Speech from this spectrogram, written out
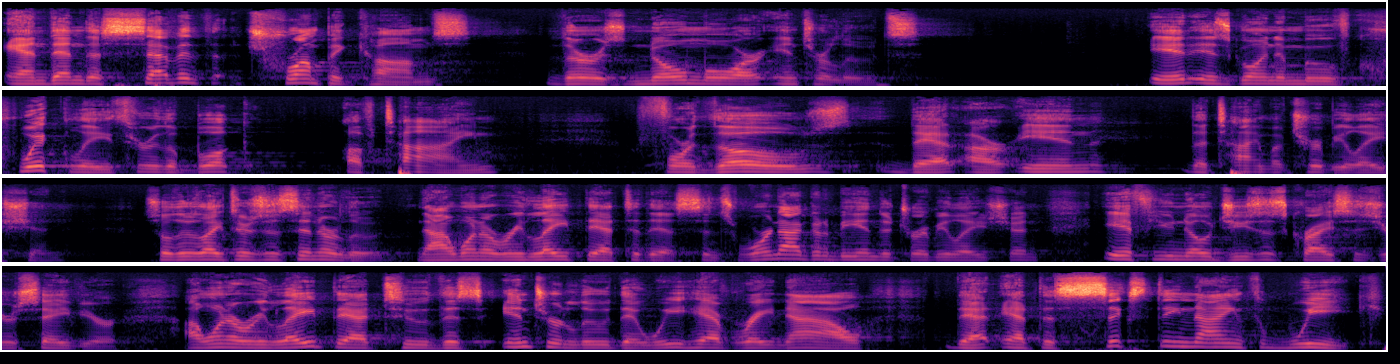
and then the seventh trumpet comes, there's no more interludes. It is going to move quickly through the book of time for those that are in the time of tribulation. So there's like there's this interlude. Now I want to relate that to this. Since we're not going to be in the tribulation if you know Jesus Christ as your Savior, I want to relate that to this interlude that we have right now that at the 69th week,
